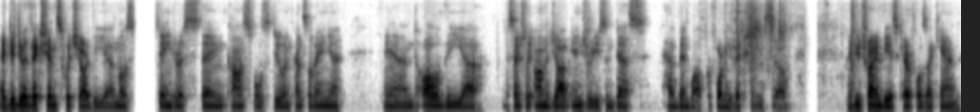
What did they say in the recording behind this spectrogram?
I do do evictions, which are the uh, most dangerous thing constables do in Pennsylvania, and all of the uh, essentially on-the-job injuries and deaths have been while performing evictions. So I do try and be as careful as I can.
